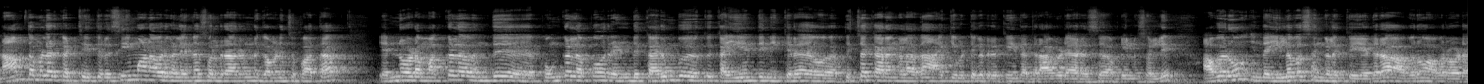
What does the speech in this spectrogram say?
நாம் தமிழர் கட்சி திரு சீமான் அவர்கள் என்ன சொல்கிறாருன்னு கவனித்து பார்த்தா என்னோட மக்களை வந்து பொங்கல் அப்போ ரெண்டு கரும்புக்கு கையேந்தி நிற்கிற பிச்சைக்காரங்களாக தான் ஆக்கி விட்டுக்கிட்டு இருக்கு இந்த திராவிட அரசு அப்படின்னு சொல்லி அவரும் இந்த இலவசங்களுக்கு எதிராக அவரும் அவரோட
